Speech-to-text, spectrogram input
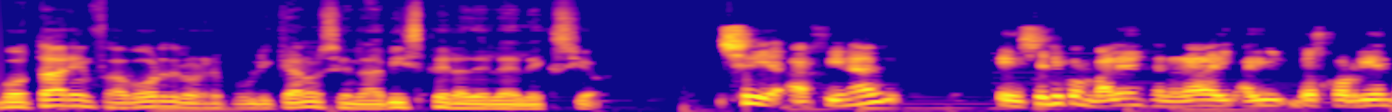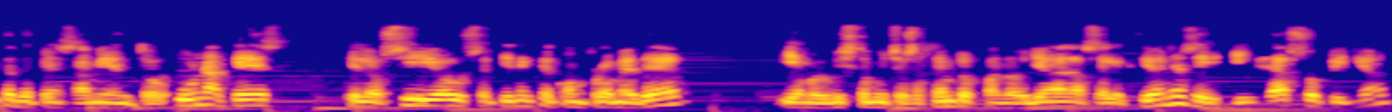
votar en favor de los republicanos en la víspera de la elección? Sí, al final, en Silicon Valley en general hay, dos corrientes de pensamiento. Una que es que los CEOs se tienen que comprometer, y hemos visto muchos ejemplos cuando llegan las elecciones, y, y dar su opinión.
